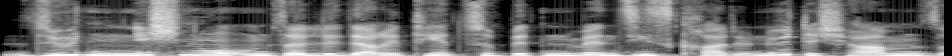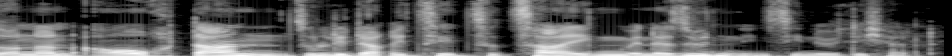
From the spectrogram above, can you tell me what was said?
Süden nicht nur um Solidarität zu bitten, wenn sie es gerade nötig haben, sondern auch dann Solidarität zu zeigen, wenn der Süden sie nötig hat.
